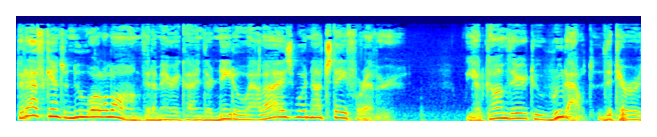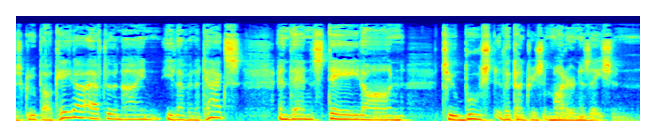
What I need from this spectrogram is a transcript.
But Afghans knew all along that America and their NATO allies would not stay forever. We had gone there to root out the terrorist group Al Qaeda after the 9 11 attacks, and then stayed on to boost the country's modernization.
